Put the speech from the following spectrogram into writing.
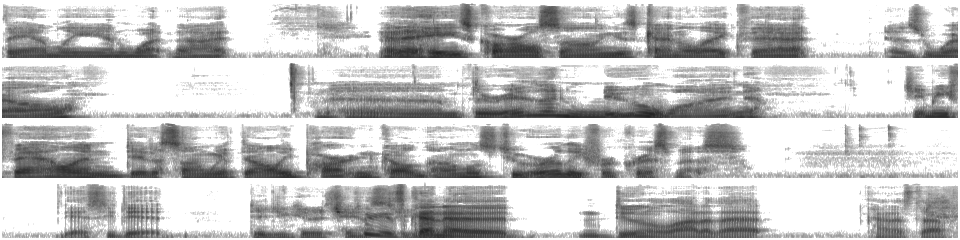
family and whatnot. And a Hayes Carll song is kind of like that as well. Um, there is a new one. Jimmy Fallon did a song with Dolly Parton called "Almost Too Early for Christmas." yes, he did. Did you get a chance? think it's kind of doing a lot of that kind of stuff.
